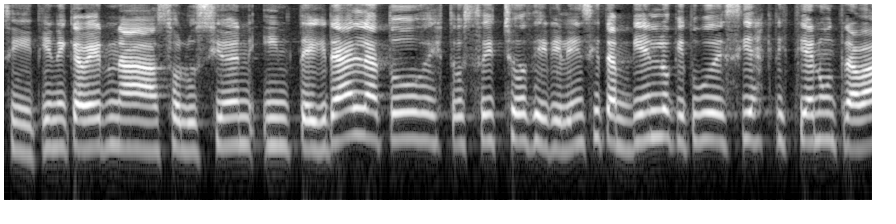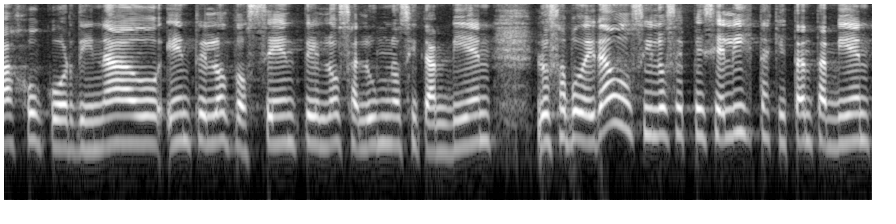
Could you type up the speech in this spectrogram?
Sí, tiene que haber una solución integral a todos estos hechos de violencia y también lo que tú decías, Cristiano, un trabajo coordinado entre los docentes, los alumnos y también los apoderados y los especialistas que están también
